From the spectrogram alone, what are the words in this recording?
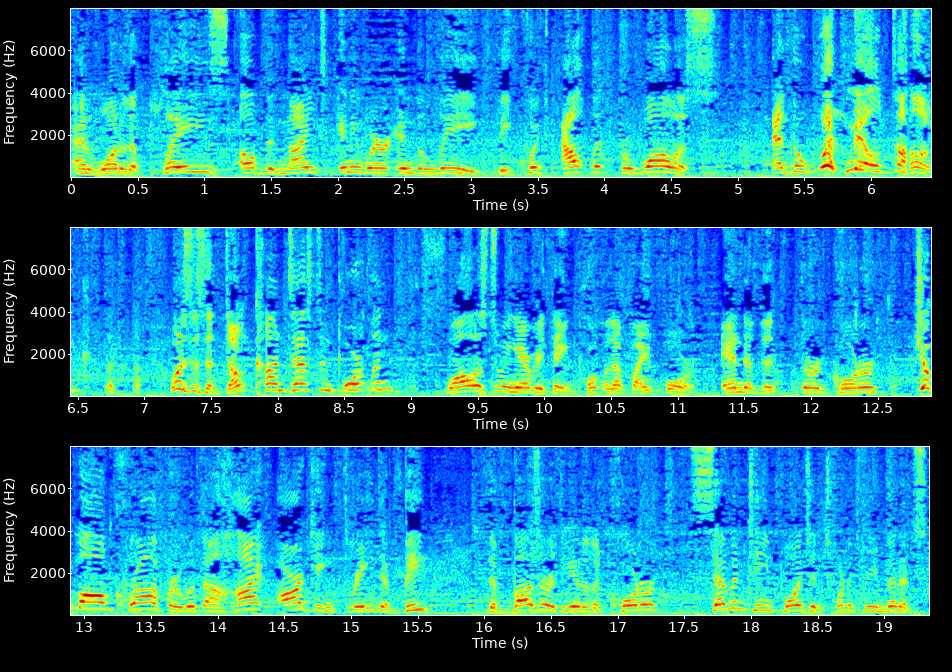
and one of the plays of the night anywhere in the league. The quick outlet for Wallace and the windmill dunk. what is this, a dunk contest in Portland? Wallace doing everything. Portland up by four. End of the third quarter. Jamal Crawford with a high arcing three to beat the buzzer at the end of the quarter. 17 points in 23 minutes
